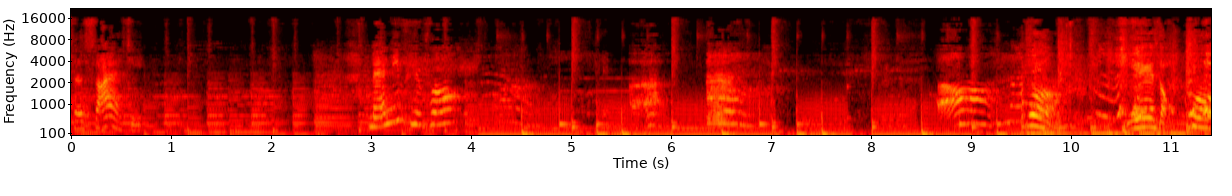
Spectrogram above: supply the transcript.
society. Many people uh, uh, uh,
